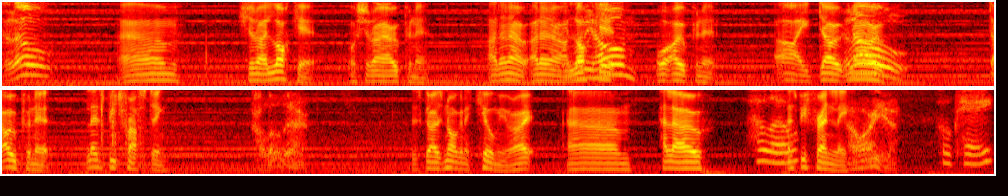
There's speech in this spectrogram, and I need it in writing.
Hello? Um, should I lock it or should I open it? I don't know. I don't know. I lock home? it or open it. I don't know. Open it. Let's be trusting. Hello there. This guy's not going to kill me, right? Um, hello. Hello. Let's be friendly. How are you? Okay.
